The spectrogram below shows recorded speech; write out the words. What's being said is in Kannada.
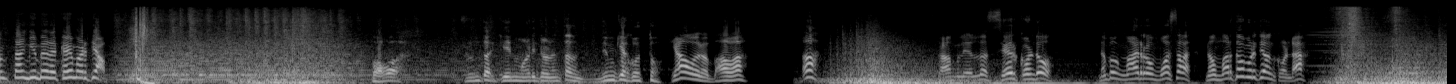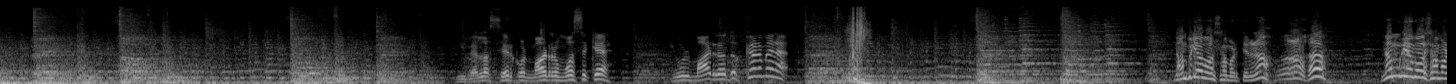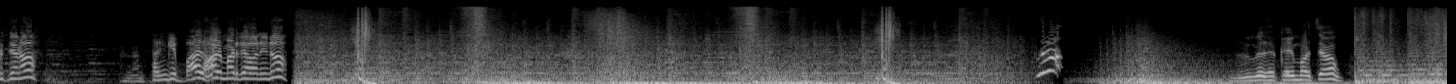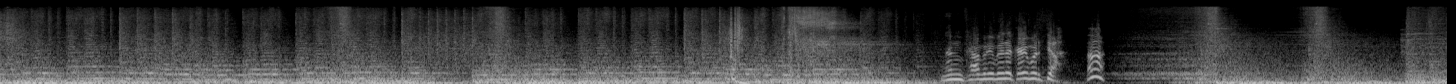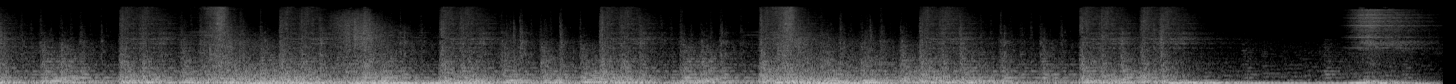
ನಮ್ಮ ತಂಗಿ ಮೇಲೆ ಕೈ ಮಾಡ್ತೀಯ? ಭಾವ ವೃಂದ ಏನ್ ಮಾಡಿದಾಳೆ ಅಂತ ನಿಮ್ಗೆ ಗೊತ್ತು. ಯಾವನ ಭಾವ? ಆ? ಫ್ಯಾಮಿಲಿ ಎಲ್ಲ ಸೇರ್ಕೊಂಡು ನಮಗ್ ಮಾಡಿರೋ ಮೋಸ ನಾವು ಮರ್ತೋಗ್ಬಿಡ್ತೀವಿ ಅನ್ಕೊಂಡ? ನೀವೆಲ್ಲ ಸೇರ್ಕೊಂಡು ಮಾಡಿರೋ ಮೋಸಕ್ಕೆ ಇವಳು ಮಾಡಿರೋದು ಕಡಿಮೆನೆ. ನಮ್ಗೆ ಮೋಸ ಮಾಡ್ತೀನ ನಮ್ಗೆ ಮೋಸ ಮಾಡ್ತೀನ ನನ್ನ ತಂಗಿ ಬಾಳ್ ಹಾಳು ಮಾಡ್ದೇವ ನೀನು? ಮೇಲೆ ಕೈ ಮಾಡ್ತೇವ ನನ್ನ ಫ್ಯಾಮಿಲಿ ಮೇಲೆ ಕೈ ಮಾಡ್ತೀಯ?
